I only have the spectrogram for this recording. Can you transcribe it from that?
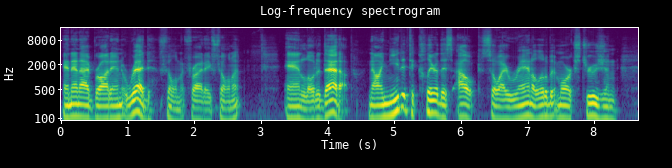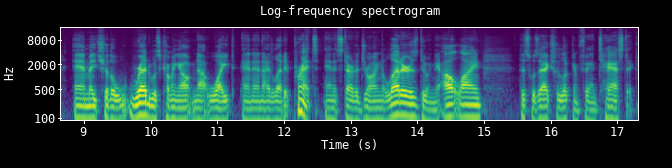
And then I brought in red Filament Friday filament and loaded that up. Now I needed to clear this out, so I ran a little bit more extrusion and made sure the red was coming out, not white, and then I let it print. And it started drawing the letters, doing the outline, this was actually looking fantastic.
